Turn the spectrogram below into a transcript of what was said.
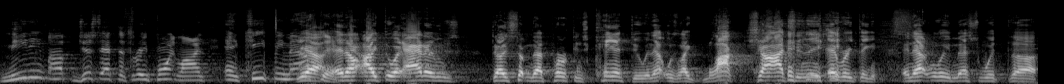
Meet him up just at the three point line and keep him out Yeah, there. Yeah, and I, I thought Adams does something that Perkins can't do, and that was like block shots and everything, and that really messed with uh,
